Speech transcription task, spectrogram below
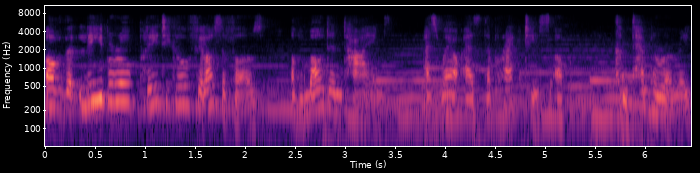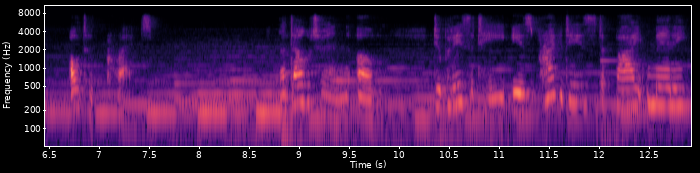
of the liberal political philosophers of modern times as well as the practice of contemporary autocrats. The doctrine of duplicity is practiced by many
